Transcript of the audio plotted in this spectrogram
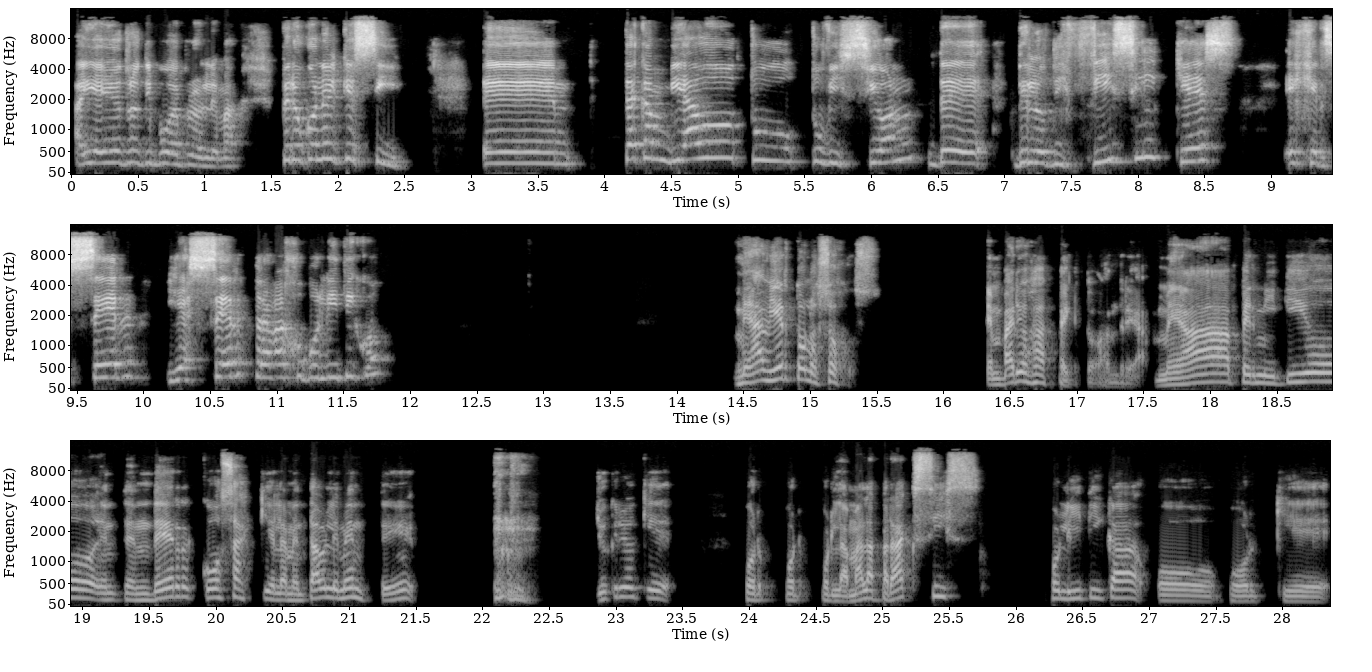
ahí hay otro tipo de problema. Pero con el que sí. Eh, ha cambiado tu, visión de, lo difícil que es ejercer y hacer trabajo político? Me ha abierto los ojos en varios aspectos, Andrea. Me ha permitido entender cosas que lamentablemente yo creo que por, la mala praxis política o porque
